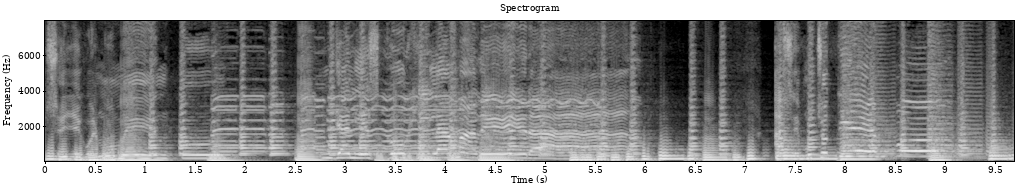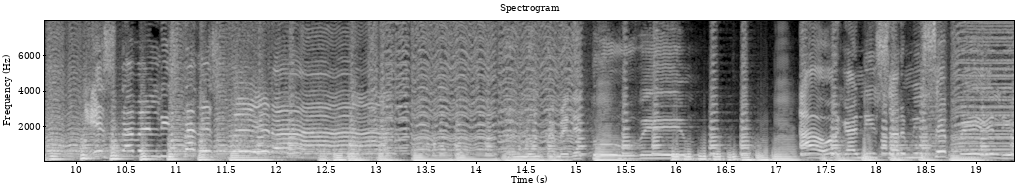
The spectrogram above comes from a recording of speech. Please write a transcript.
Se llegó el momento, ya ni escogí la madera. Hace mucho tiempo estaba en lista de espera. Nunca me detuve a organizar mi sepelio.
